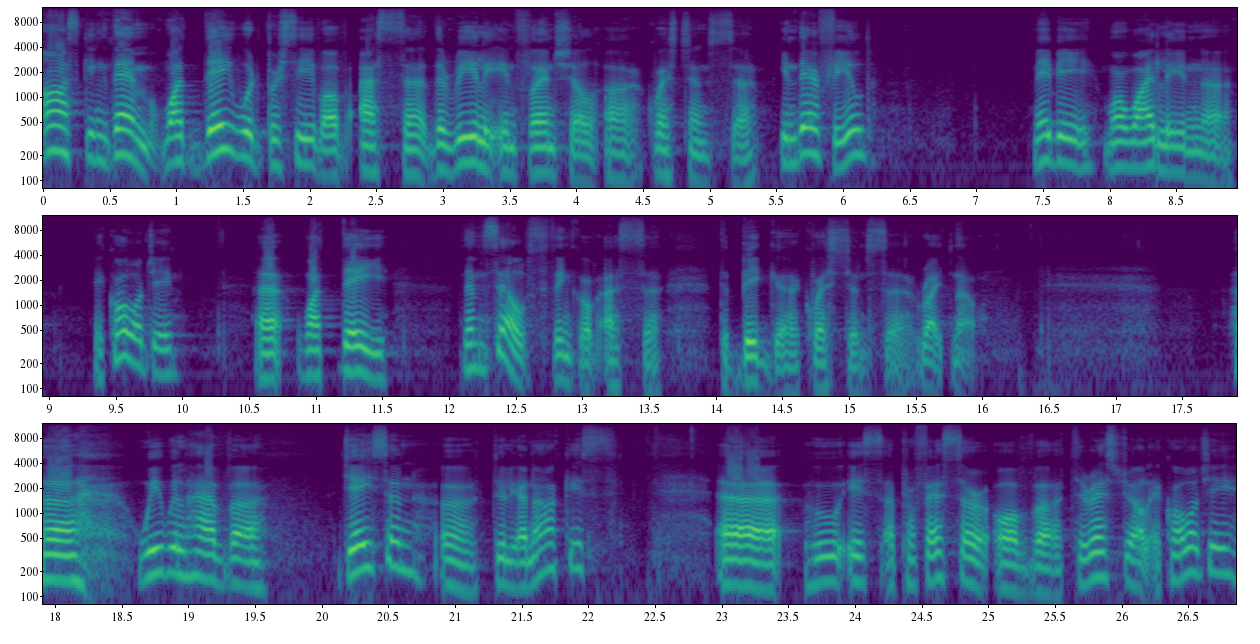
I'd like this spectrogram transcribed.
asking them what they would perceive of as uh, the really influential uh, questions uh, in their field, maybe more widely in uh, ecology, uh, what they themselves think of as uh, the big questions right now. we will have Jason uh, Tylianakis, uh, who is a professor of uh, terrestrial ecology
